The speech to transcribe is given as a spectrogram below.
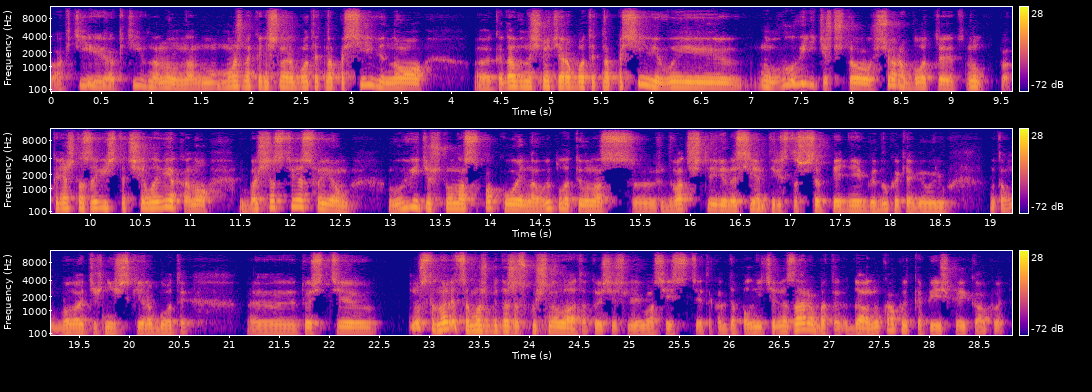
актив, активно, ну, на, можно, конечно, работать на пассиве, но э, когда вы начнете работать на пассиве, вы, ну, вы увидите, что все работает. Ну, конечно, зависит от человека, но в большинстве своем вы увидите, что у нас спокойно, выплаты у нас 24 э, на 7, 365 дней в году, как я говорю, ну, там бывают технические работы. Э, то есть, э, ну, становится, может быть, даже скучновато. То есть, если у вас есть это как дополнительный заработок, да, ну, капает копеечка и капает.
